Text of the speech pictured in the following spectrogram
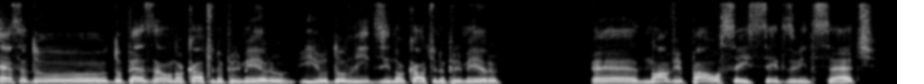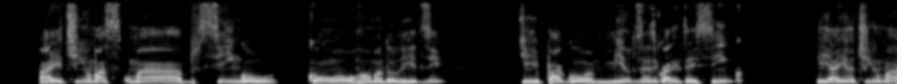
essa do, do Pezão nocaute no primeiro e o do Leeds nocaute no primeiro. É, 9 pau 627. Aí tinha uma, uma single com o Roman do Leeds, que pagou 1.245. E aí eu tinha uma,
